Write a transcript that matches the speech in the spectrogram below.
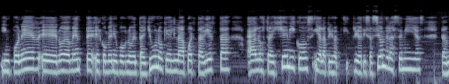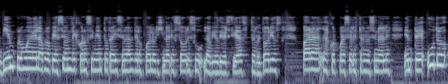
imponer eh, nuevamente el convenio POP 91, que es la puerta abierta a los transgénicos y a la privatización de las semillas. También promueve la apropiación del conocimiento tradicional de los pueblos originarios sobre su, la biodiversidad de sus territorios para las corporaciones transnacionales, entre otros,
